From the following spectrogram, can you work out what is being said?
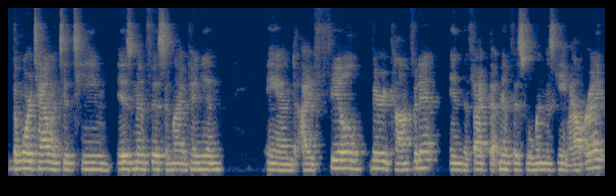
The more talented team is Memphis, in my opinion, and I feel very confident in the fact that Memphis will win this game outright.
